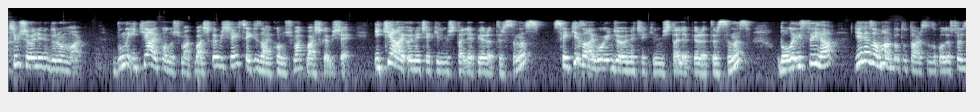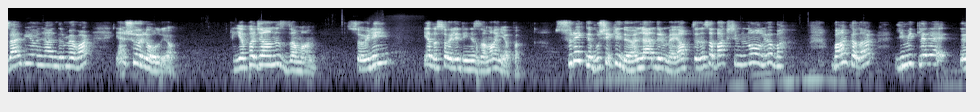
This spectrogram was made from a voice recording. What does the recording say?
Şimdi şöyle bir durum var. Bunu iki ay konuşmak başka bir şey, sekiz ay konuşmak başka bir şey. İki ay öne çekilmiş talep yaratırsınız. Sekiz ay boyunca öne çekilmiş talep yaratırsınız. Dolayısıyla gene zamanda tutarsızlık oluyor. Sözel bir yönlendirme var. Yani şöyle oluyor. Yapacağınız zaman söyleyin ya da söylediğiniz zaman yapın. Sürekli bu şekilde yönlendirme yaptığınızda bak şimdi ne oluyor? Ba- Bankalar limitlere e,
